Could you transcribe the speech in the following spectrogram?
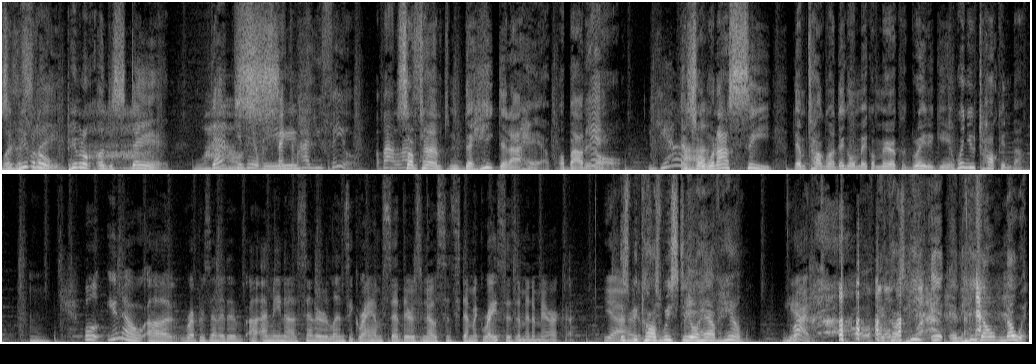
Was See, a people slave. don't people don't understand. wow. that gives me a respect of how you feel about a lot of Sometimes the heat that I have about it Yeah. all. Yeah. And so when I see them talking about they're gonna make America great again, when you talking about? Well, you know, uh, Representative, uh, I mean, uh, Senator Lindsey Graham said there's no systemic racism in America. Yeah, it's because we still have him. Yeah. because he it and he don't know it.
